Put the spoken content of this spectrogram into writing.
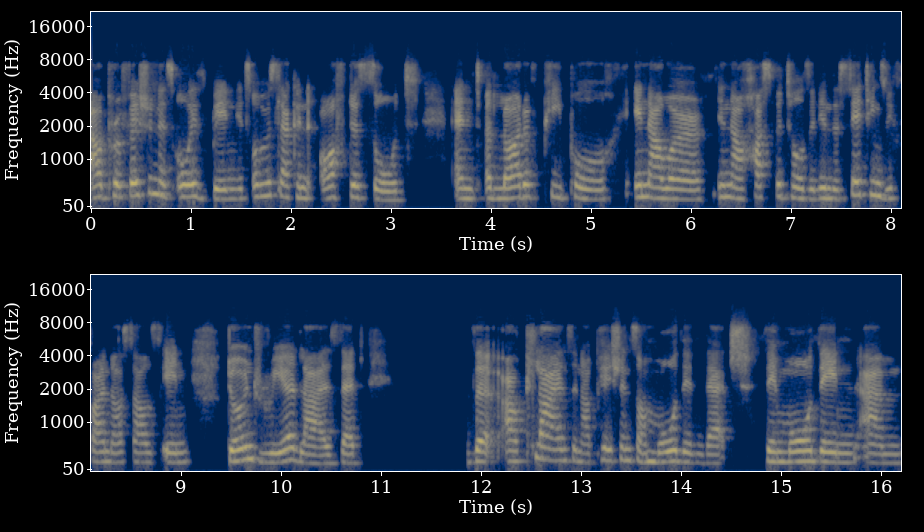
our profession has always been it's almost like an afterthought and a lot of people in our in our hospitals and in the settings we find ourselves in don't realize that the our clients and our patients are more than that. They're more than um,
